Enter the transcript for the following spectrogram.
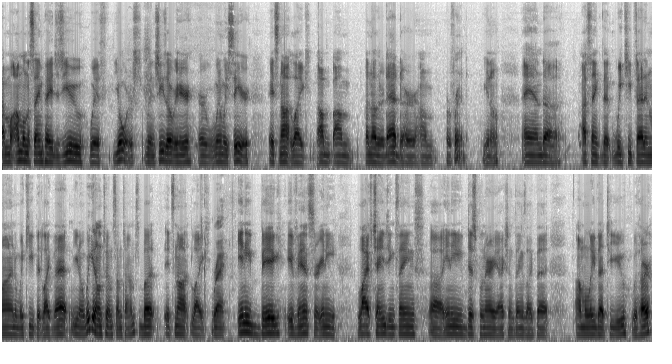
I'm I'm on the same page as you with yours. When she's over here, or when we see her, it's not like I'm I'm another dad to her. I'm her friend. You know, and uh, I think that we keep that in mind and we keep it like that. You know, we get onto them sometimes, but it's not like right any big events or any life changing things, uh, any disciplinary action, things like that. I'm gonna leave that to you with her,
